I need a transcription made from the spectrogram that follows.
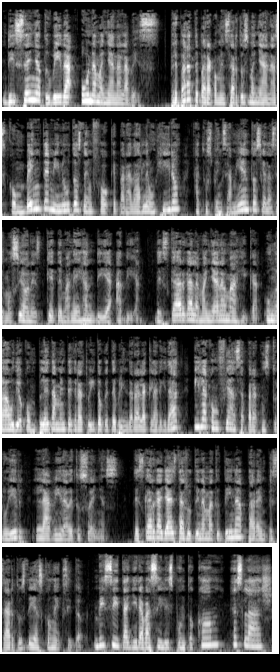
Diseña tu vida una mañana a la vez. Prepárate para comenzar tus mañanas con 20 minutos de enfoque para darle un giro a tus pensamientos y a las emociones que te manejan día a día. Descarga La Mañana Mágica, un audio completamente gratuito que te brindará la claridad y la confianza para construir la vida de tus sueños. Descarga ya esta rutina matutina para empezar tus días con éxito. Visita girabasilis.com slash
